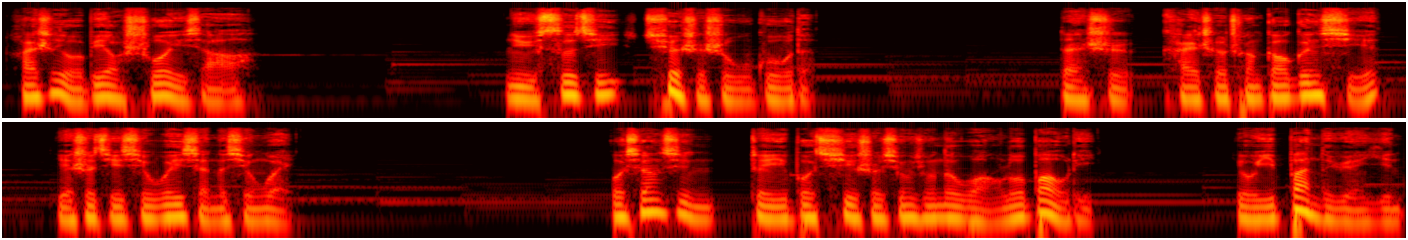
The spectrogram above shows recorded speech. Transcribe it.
还是有必要说一下啊，女司机确实是无辜的，但是开车穿高跟鞋也是极其危险的行为。我相信这一波气势汹汹的网络暴力，有一半的原因。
